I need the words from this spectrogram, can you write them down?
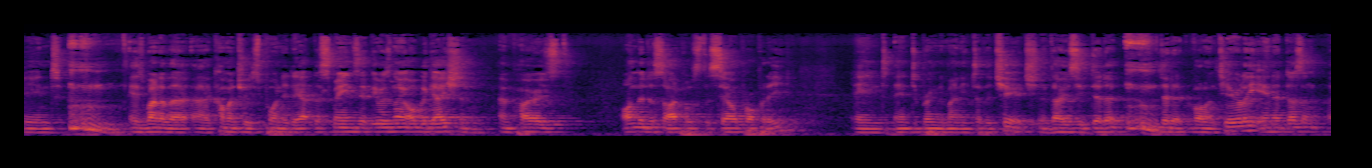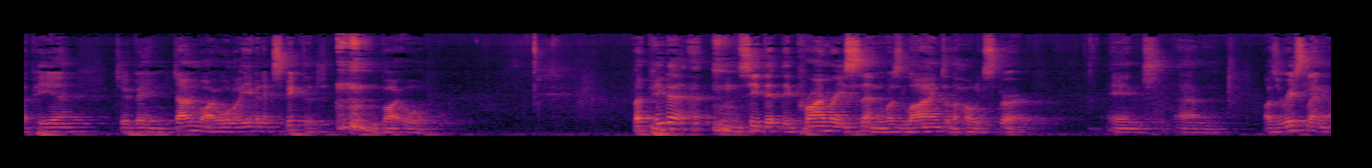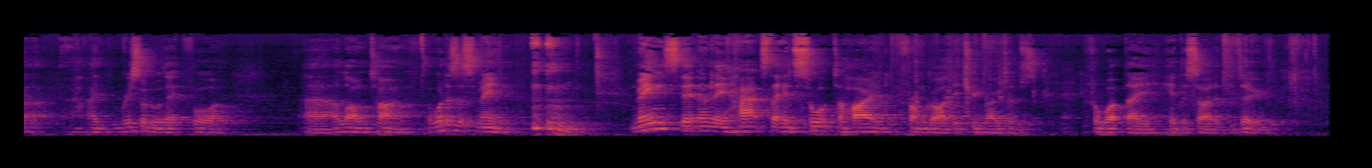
And as one of the uh, commentaries pointed out, this means that there was no obligation imposed on the disciples to sell property and, and to bring the money to the church. And those who did it did it voluntarily, and it doesn't appear to have been done by all or even expected by all. But Peter said that their primary sin was lying to the Holy Spirit. And um, I was wrestling, I wrestled with that for uh, a long time. What does this mean? it means that in their hearts they had sought to hide from God their true motives for what they had decided to do.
